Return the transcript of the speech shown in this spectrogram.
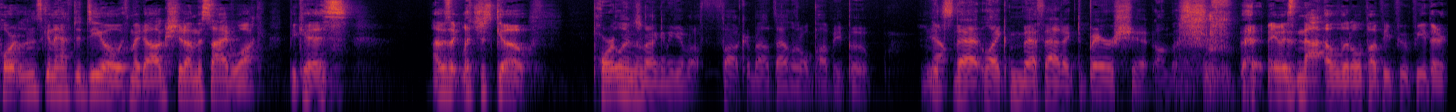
Portland's gonna have to deal with my dog shit on the sidewalk because I was like let's just go Portland's not to give a fuck about that little puppy poop. No. It's that like meth addict bear shit on the street. It was not a little puppy poop either.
